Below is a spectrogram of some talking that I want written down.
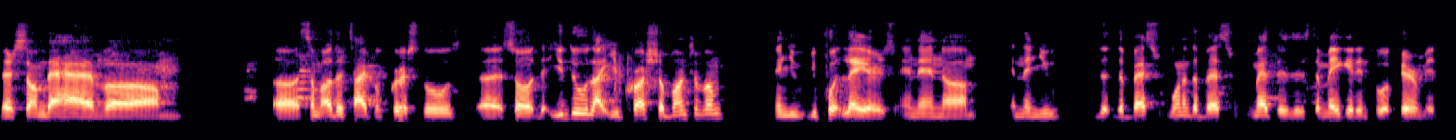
There's some that have um, uh, some other type of crystals. So you do like you crush a bunch of them, and you you put layers, and then um, and then you the, the best one of the best methods is to make it into a pyramid.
